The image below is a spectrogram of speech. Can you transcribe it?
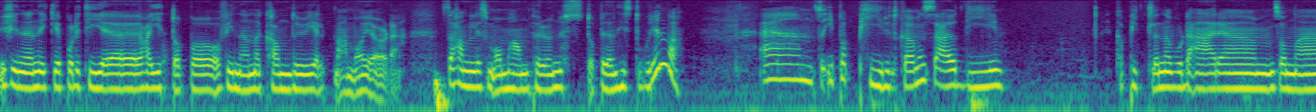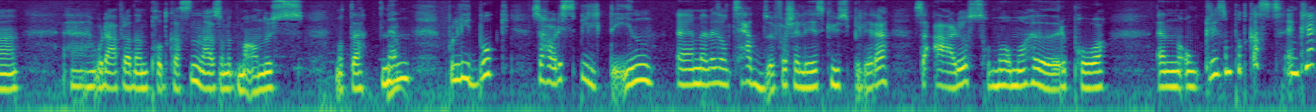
vi finner henne ikke, politiet har gitt opp å, finne henne, kan du hjelpe meg med å gjøre det? Så det handler liksom om han prøver å nøste opp i den historien, da. Eh, så i papirutgaven så er jo de kapitlene hvor det er eh, sånne eh, Hvor det er fra den podkasten, er jo som et manus. Måte. Men på lydbok så har de spilt det inn eh, med, med sånn 30 forskjellige skuespillere. Så er det jo som om å høre på en ordentlig sånn podkast, egentlig.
